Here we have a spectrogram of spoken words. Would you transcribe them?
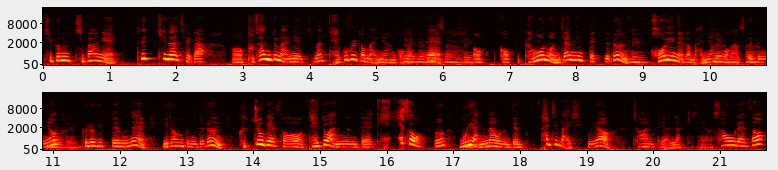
지금 지방에 특히나 제가 어, 부산도 많이 했지만 대구를 더 많이 한것 네, 같아. 네, 맞아요. 네. 어, 거- 병원 원장님 댁들은 네. 거의 내가 많이 한 네, 것. 같거든요. 네, 네. 그러기 때문에 이런 분들은 그쪽에서 대도 않는데 계속 어? 물이 안 나오는데 파지 마시고요. 저한테 연락 주세요. 서울에서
